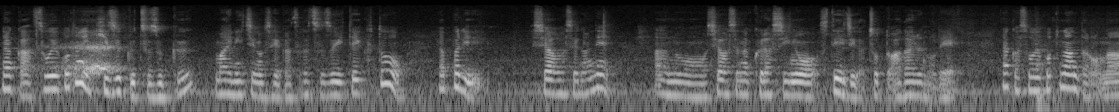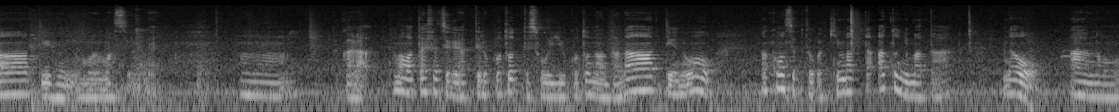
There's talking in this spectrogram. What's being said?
なんかそういうことに気づく続く毎日の生活が続いていくとやっぱり幸せがねあの幸せな暮らしのステージがちょっと上がるのでなんかそういうことなんだろうなっていうふうに思いますよね。うんだから、まあ、私たちがやってることってそういうことなんだなっていうのを、まあ、コンセプトが決まった後にまたなおあの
